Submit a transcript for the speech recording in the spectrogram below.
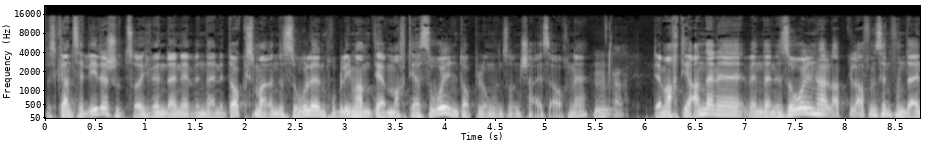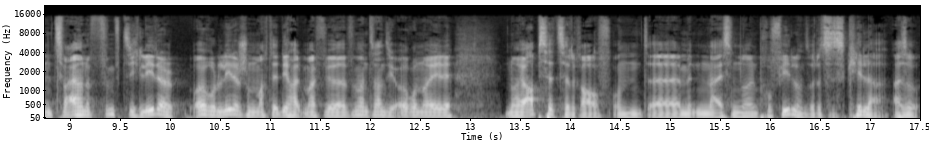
das ganze Lederschuhzeug, wenn deine, wenn deine Docs mal an der Sohle ein Problem haben, der macht ja Sohlendopplung und so einen Scheiß auch, ne? Hm. Der macht dir an deine, wenn deine Sohlen halt abgelaufen sind von deinen 250 Leder, Euro Lederschuhen, macht er dir halt mal für 25 Euro neue, neue Absätze drauf und äh, mit einem nice neuen Profil und so. Das ist Killer. Also,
